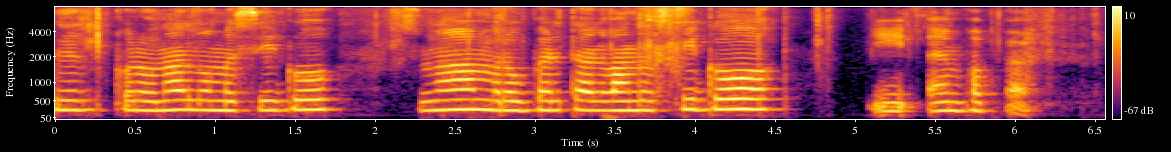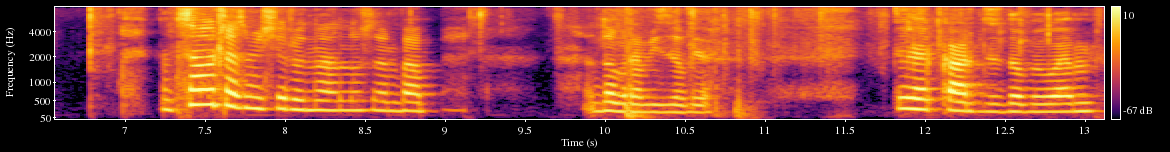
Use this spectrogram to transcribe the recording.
wielkiego Ronaldo, Messiego. Znam Roberta Lewandowskiego i Mbappé. No cały czas mi się Ronaldo z Mbappé. Dobra widzowie. Tyle kart zdobyłem.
